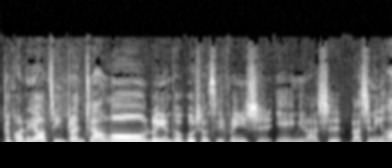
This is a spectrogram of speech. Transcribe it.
赶快来邀请专家喽！轮研投顾首席分析师严一民老师，老师你好。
